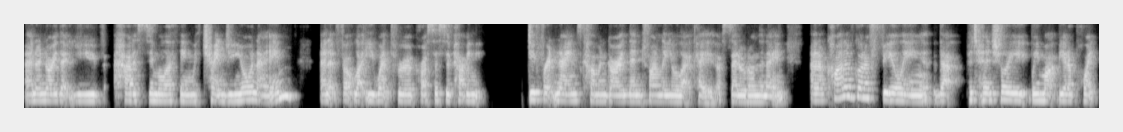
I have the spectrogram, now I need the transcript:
And I know that you've had a similar thing with changing your name, and it felt like you went through a process of having different names come and go. And then finally, you're like, hey, I've settled on the name. And I've kind of got a feeling that potentially we might be at a point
